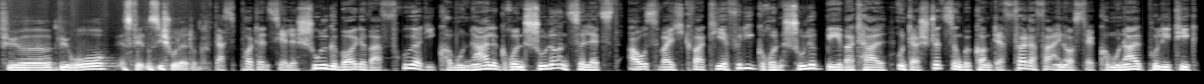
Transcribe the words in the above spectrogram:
für Büro. Es fehlt uns die Schulleitung. Das potenzielle Schulgebäude war früher die kommunale Grundschule und zuletzt Ausweichquartier für die Grundschule Bebertal. Unterstützung bekommt der Förderverein aus der Kommunalpolitik.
